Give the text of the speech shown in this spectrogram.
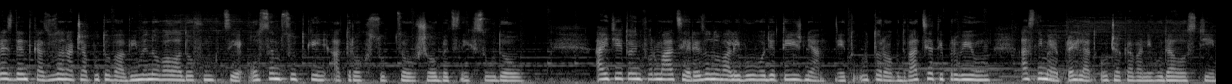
Prezidentka Zuzana Čaputová vymenovala do funkcie 8 sudkyň a troch sudcov všeobecných súdov. Aj tieto informácie rezonovali v úvode týždňa. Je tu útorok 21. jún a s ním aj prehľad očakávaných udalostí.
